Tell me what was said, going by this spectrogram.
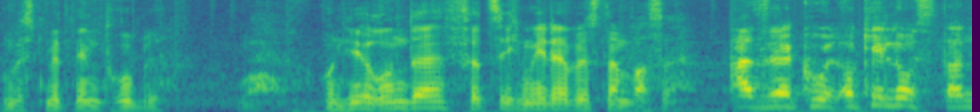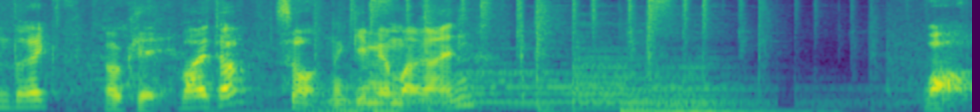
und bist mitten im Trubel. Wow. Und hier runter, 40 Meter bis am Wasser. Ah, sehr cool. Okay, los, dann direkt Okay. weiter. So, dann gehen wir mal rein. Wow.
